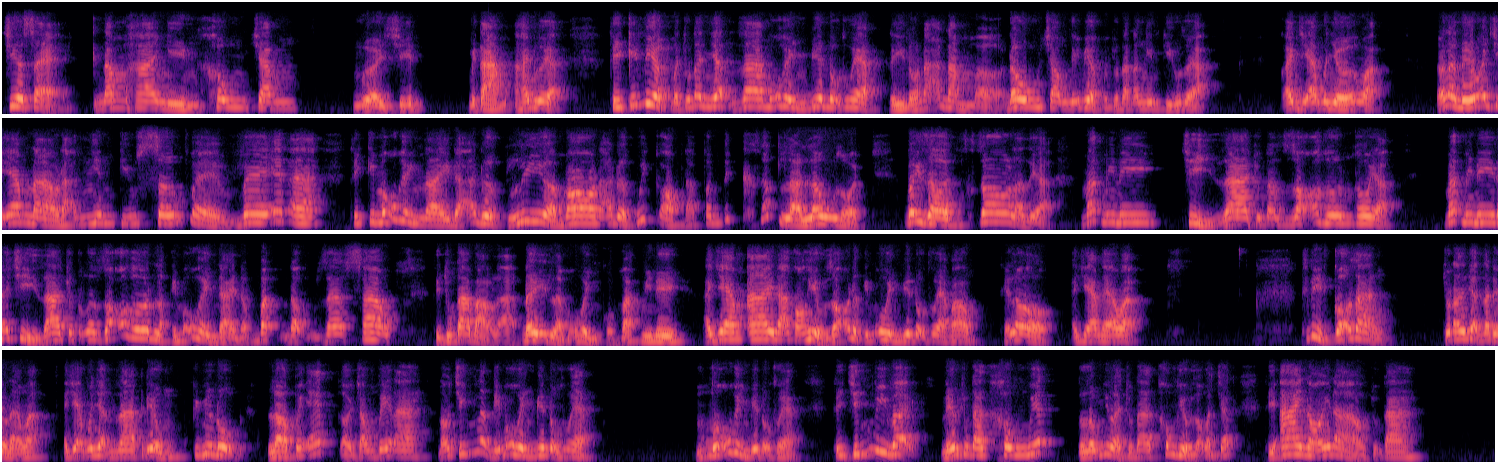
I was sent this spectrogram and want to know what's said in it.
chia sẻ năm 2019 18 20 ạ. Thì cái việc mà chúng ta nhận ra mẫu hình biên độ thu hẹp thì nó đã nằm ở đâu trong cái việc mà chúng ta đang nghiên cứu rồi ạ? Anh chị em có nhớ không ạ? Đó là nếu anh chị em nào đã nghiên cứu sớm về VSA thì cái mẫu hình này đã được Learmore đã được Wyckoff đã phân tích rất là lâu rồi. Bây giờ do là gì ạ? Mac Mini chỉ ra chúng ta rõ hơn thôi ạ. À. Mac Mini đã chỉ ra cho chúng ta rõ hơn là cái mẫu hình này nó vận động ra sao. Thì chúng ta bảo là đây là mẫu hình của Mac Mini. Anh chị em, ai đã có hiểu rõ được cái mẫu hình biên độ thu hẹp không? Hello, anh chị em thấy không ạ? Thế thì rõ ràng, chúng ta nhận ra điều này không ạ? Anh chị em có nhận ra cái điều, cái biên độ LPS ở trong VSA nó chính là cái mẫu hình biên độ thu hẹp. Mẫu hình biên độ thu hẹp. Thì chính vì vậy, nếu chúng ta không biết giống như là chúng ta không hiểu rõ bản chất, thì ai nói nào chúng ta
